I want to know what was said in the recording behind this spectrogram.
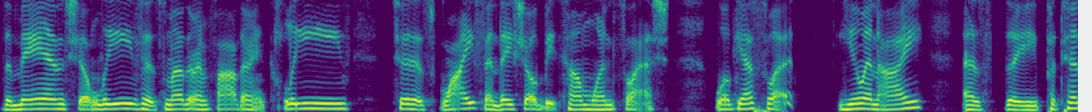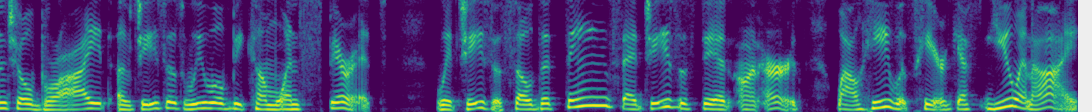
the man shall leave his mother and father and cleave to his wife and they shall become one flesh. Well, guess what? You and I, as the potential bride of Jesus, we will become one spirit with Jesus. So the things that Jesus did on earth while he was here, guess you and I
